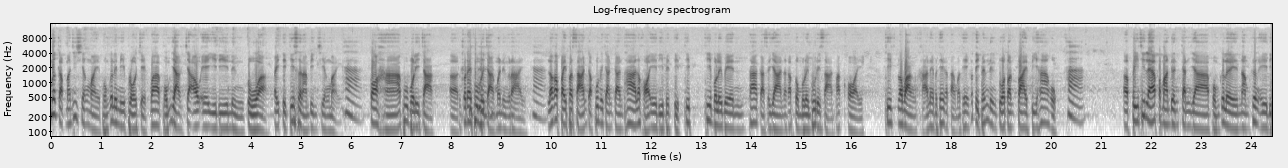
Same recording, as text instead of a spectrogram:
เมื่อกลับมาที่เชียงใหม่ ผมก็เลยมีโปรเจกต์ว่าผมอยากจะเอา AED หนึ่งตัว ไปติดที่สนามบินเชียงใหม่ ค่ะ ก็หาผู้บริจาคเอ่อก็ได้ผู้บริจาคมาหนึ่งราย ค่ะ แล้วก็ไปประสานกับผู้บริการการท่าแล้วขอ AD ไปติดที่ที่บริเวณท่าอากาศยานนะครับ ตรงบริเวณผู้โดยสารพักคอย ที่ระหว่างขาในประเทศกับต่างประเทศ ก็ติดเป็นหนึ่งตัวตอนปลายปี 56ค่ะ เอ่อปีที่แล้วประมาณเดือนกันยา ผมก็เลยนำเครื่อง AD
